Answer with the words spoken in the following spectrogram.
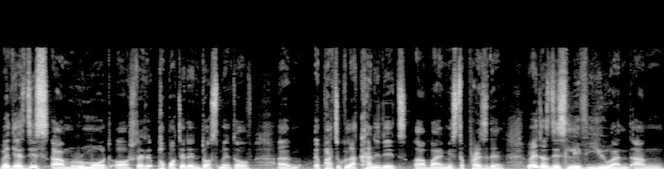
But there's this um, rumored or purported endorsement of um, a particular candidate uh, by Mr. President. Where does this leave you and um,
